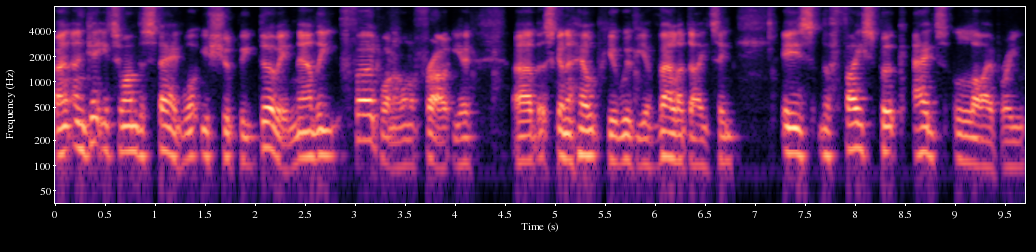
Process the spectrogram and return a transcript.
and, and get you to understand what you should be doing. Now, the third one I want to throw at you uh, that's going to help you with your validating is the Facebook ads library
